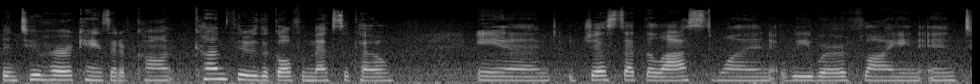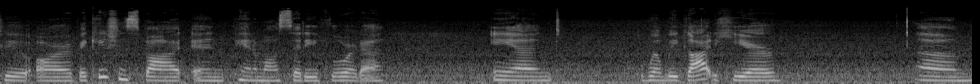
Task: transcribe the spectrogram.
been two hurricanes that have come, come through the Gulf of Mexico and just at the last one, we were flying into our vacation spot in Panama City, Florida. And when we got here, um,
